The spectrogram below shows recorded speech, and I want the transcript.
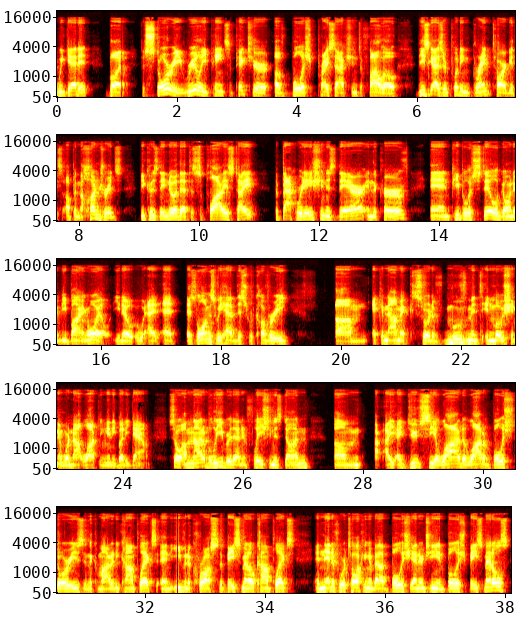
We get it but the story really paints a picture of bullish price action to follow. These guys are putting Brent targets up in the hundreds because they know that the supply is tight, the backwardation is there in the curve, and people are still going to be buying oil. You know, at, at as long as we have this recovery um, economic sort of movement in motion, and we're not locking anybody down. So I'm not a believer that inflation is done. Um, I, I, do see a lot, a lot of bullish stories in the commodity complex and even across the base metal complex. And then if we're talking about bullish energy and bullish base metals,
